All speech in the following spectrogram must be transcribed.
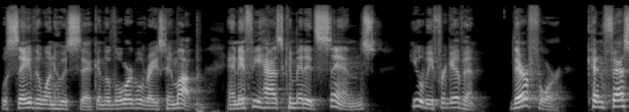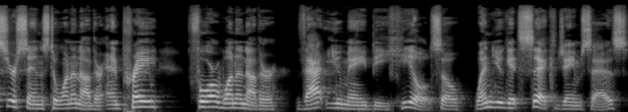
will save the one who is sick, and the Lord will raise him up. And if he has committed sins, he will be forgiven. Therefore, Confess your sins to one another and pray for one another that you may be healed. So when you get sick, James says,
